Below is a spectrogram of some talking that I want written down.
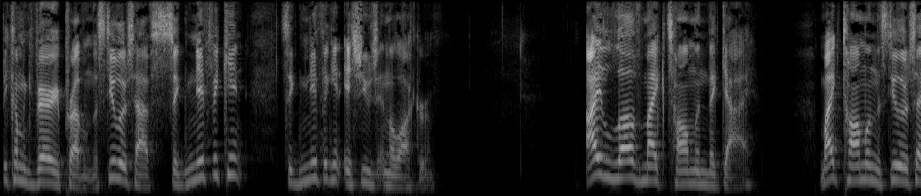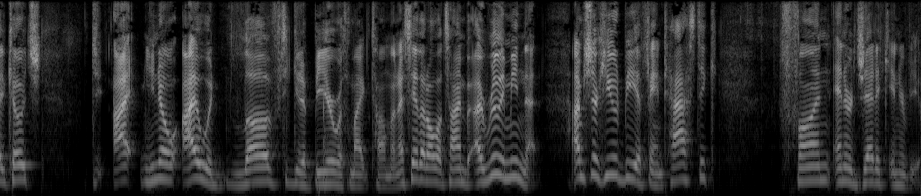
becoming very prevalent. The Steelers have significant, significant issues in the locker room. I love Mike Tomlin, the guy. Mike Tomlin, the Steelers head coach. I, you know, I would love to get a beer with Mike Tomlin. I say that all the time, but I really mean that. I'm sure he would be a fantastic, fun, energetic interview.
